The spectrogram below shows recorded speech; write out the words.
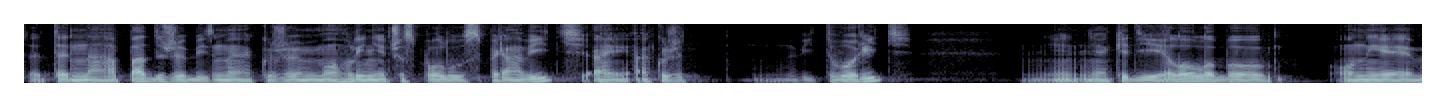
ten nápad, že by sme akože mohli niečo spolu spraviť, aj akože vytvoriť nejaké dielo, lebo on je e,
